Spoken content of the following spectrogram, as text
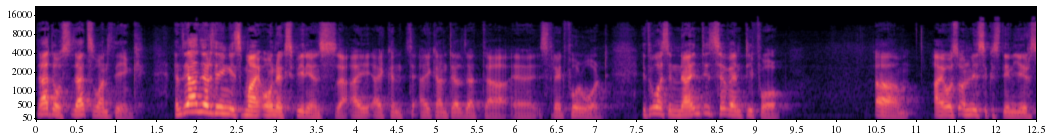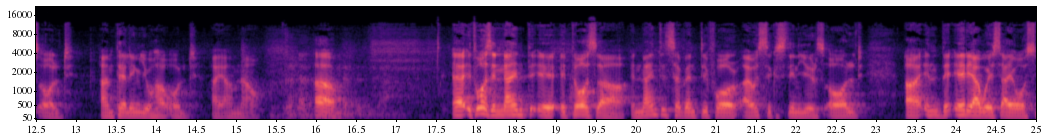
That was, that's one thing. And the other thing is my own experience. I, I, can, I can tell that uh, uh, straightforward. It was in 1974. Um, I was only 16 years old. I'm telling you how old I am now. Um, uh, it was in 90, uh, it was uh, in 1974. I was 16 years old. Uh, in the area where I was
